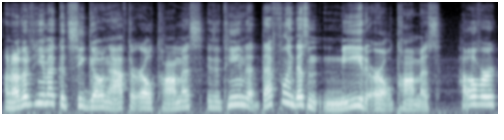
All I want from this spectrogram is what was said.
Another team I could see going after Earl Thomas is a team that definitely doesn't need Earl Thomas. However,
